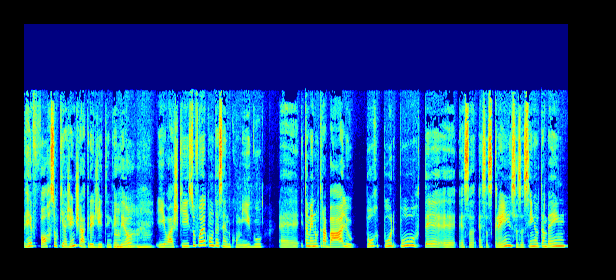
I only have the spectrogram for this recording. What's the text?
reforça o que a gente acredita, entendeu? Uhum, uhum. E eu acho que isso foi acontecendo comigo. é, e também no trabalho, por, por, por ter é, essa- essas crenças, assim, eu também.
